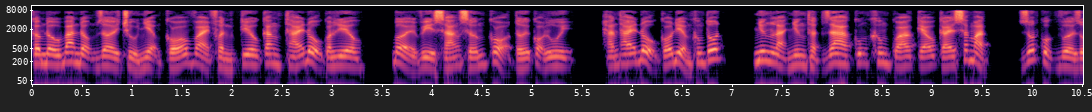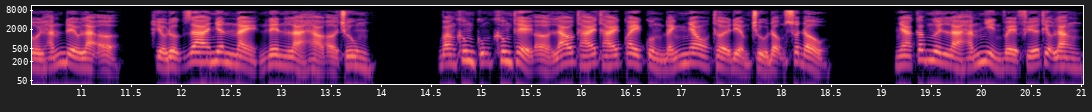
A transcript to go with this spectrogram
Cầm đầu ban động rời chủ nhiệm có vài phần kiêu căng thái độ quan liêu, bởi vì sáng sớm cọ tới cọ lui, hắn thái độ có điểm không tốt, nhưng là nhưng thật ra cũng không quá kéo cái sắc mặt, rốt cuộc vừa rồi hắn đều là ở, hiểu được gia nhân này nên là hảo ở chung. Bằng không cũng không thể ở lão thái thái quay cuồng đánh nhau thời điểm chủ động xuất đầu. Nhà các ngươi là hắn nhìn về phía thiệu lăng,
